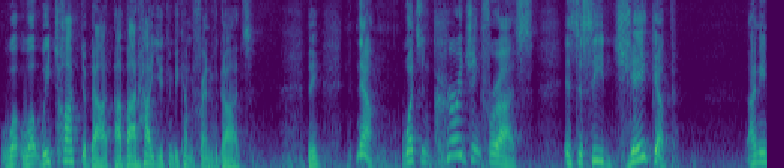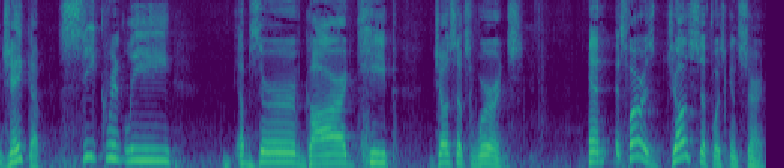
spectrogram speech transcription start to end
what, what we talked about, about how you can become a friend of God's. See? Now, what's encouraging for us is to see Jacob, I mean, Jacob, secretly observe, guard, keep Joseph's words. And as far as Joseph was concerned,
